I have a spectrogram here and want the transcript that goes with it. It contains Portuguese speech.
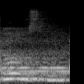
causa.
